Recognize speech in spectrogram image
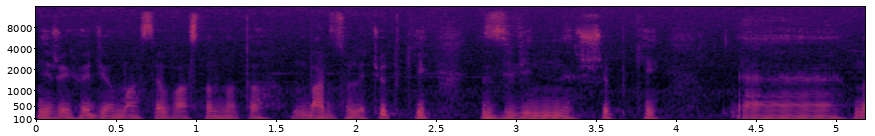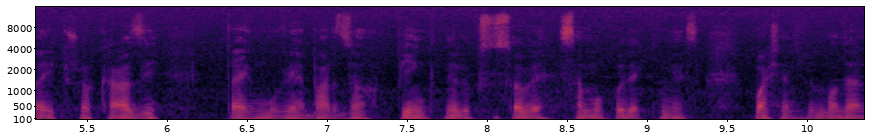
Jeżeli chodzi o masę własną, no to bardzo leciutki, zwinny, szybki. E, No i przy okazji, tak jak mówię, bardzo piękny, luksusowy samochód, jakim jest właśnie ten model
